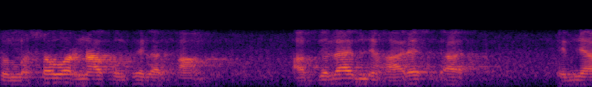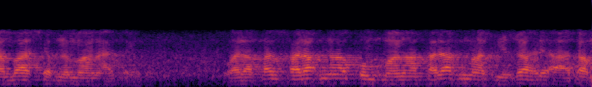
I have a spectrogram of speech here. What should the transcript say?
ثم صورناكم في الارحام عبد الله ابن حارث ابن عباس ابن مانا تے ولقد خلقناكم مانا خلقنا في ظهر آدم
